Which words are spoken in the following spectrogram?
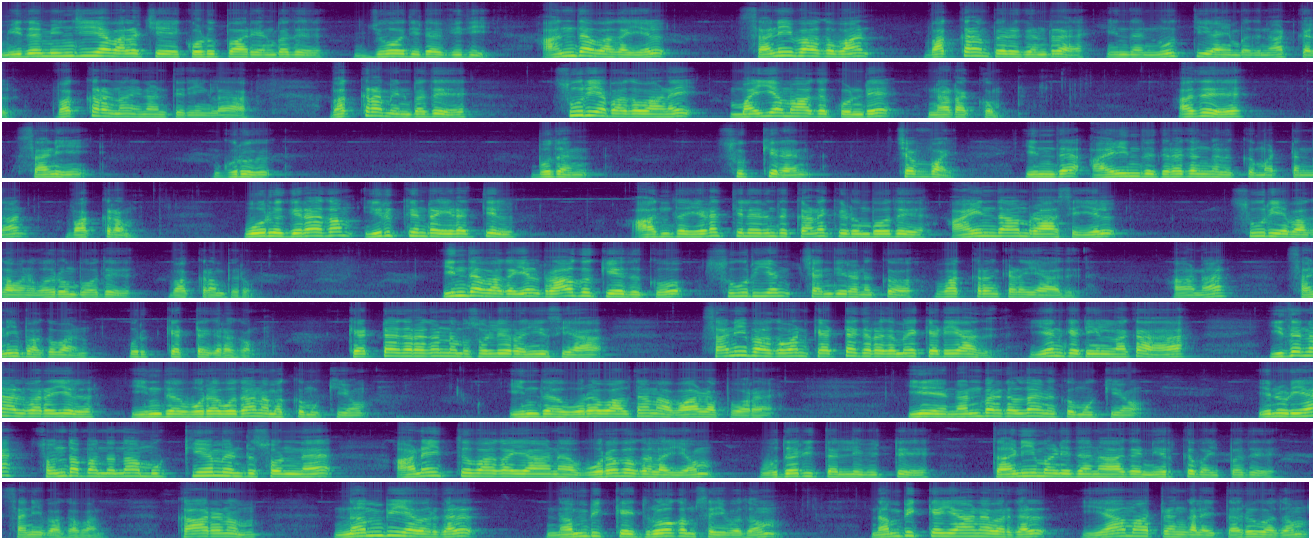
மிதமிஞ்சிய வளர்ச்சியை கொடுப்பார் என்பது ஜோதிட விதி. அந்த வகையில் சனி பகவான் வக்கரம் பெறுகின்ற இந்த நூற்றி ஐம்பது நாட்கள். வக்கரம்னா என்னான்னு தெரியுங்களா? வக்கரம் என்பது சூரிய பகவானை மையமாக கொண்டே நடக்கும். அது சனி குரு புதன் சுக்கிரன் செவ்வாய். இந்த ஐந்து கிரகங்களுக்கு மட்டும்தான் வக்ரம். ஒரு கிரகம் இருக்கின்ற இடத்தில் அந்த இடத்திலிருந்து கணக்கிடும்போது ஐந்தாம் ராசியில் சூரிய பகவான் வரும்போது வக்ரம் பெறும். இந்த வகையில் ராகு கேதுக்கோ சூரியன் சந்திரனுக்கோ வக்ரம் கிடையாது. ஆனால் சனி பகவான் ஒரு கெட்ட கிரகம். கெட்ட கிரகம் நம்ம சொல்லிடுறோம் ஈஸியாக சனி பகவான் கெட்ட கிரகமே கிடையாது. ஏன்னு கேட்டிங்கனாக்கா இதனால் வரையில் இந்த உறவு தான் நமக்கு முக்கியம். இந்த உறவால் தான் நான் வாழ போகிறேன் என் நண்பர்கள் தான் எனக்கு முக்கியம். என்னுடைய சொந்த பந்தம் தான் முக்கியம் என்று சொன்ன அனைத்து வகையான உறவுகளையும் உதறி தள்ளிவிட்டு தனி மனிதனாக நிற்க வைப்பது சனி பகவான். காரணம் நம்பியவர்கள் நம்பிக்கை துரோகம் செய்வதும் நம்பிக்கையானவர்கள் ஏமாற்றங்களை தருவதும்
